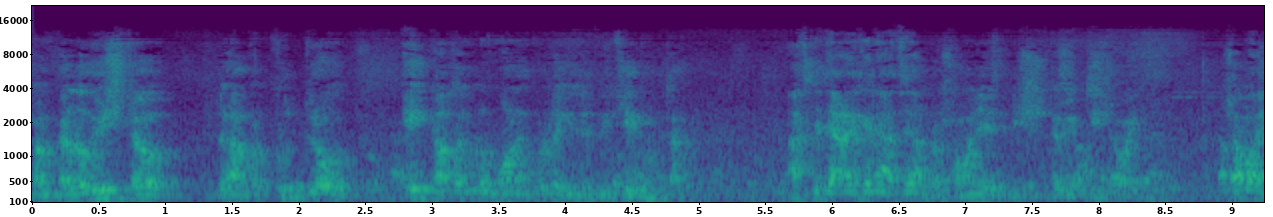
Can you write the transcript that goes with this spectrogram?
সংখ্যালঘিষ্ঠ আপনার ক্ষুদ্র, এই কথাগুলো মনে করলে কিন্তু পিছিয়ে পড়তে হবে। আজকে যারা এখানে আছে আমরা সমাজের বিশিষ্ট ব্যক্তি সবাই। সবাই।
